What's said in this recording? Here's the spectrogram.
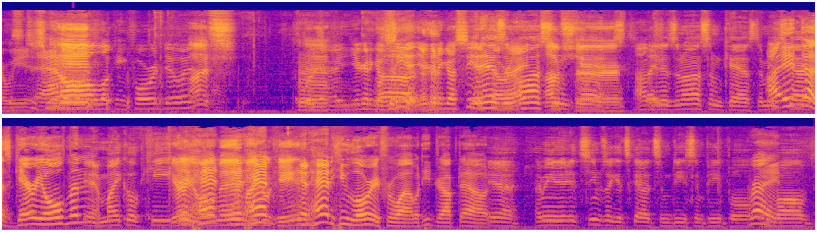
are we just at me. all looking forward to it? Us. Uh, You're gonna go Uh, see it. You're gonna go see It it. has though, an right? awesome I'm sure. cast. I it has an awesome cast. I mean, Uh, it's it got- does. Gary Oldman. Yeah, Michael Keaton. Gary it had, Oldman, it Michael had, Keaton. it had Hugh Laurie for a while, but he dropped out. Yeah, I mean, it seems like it's got some decent people Right. involved.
